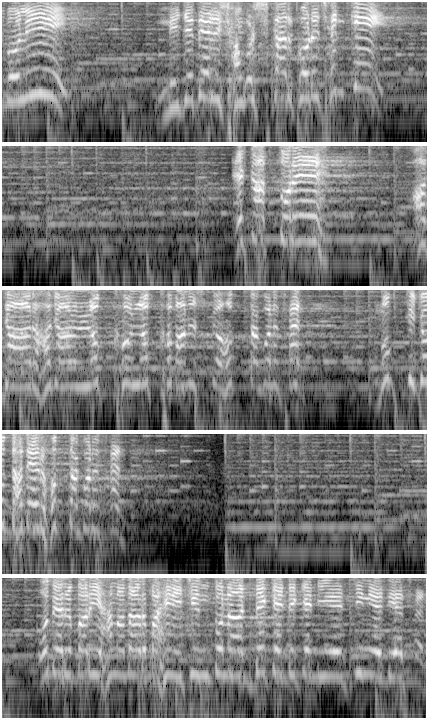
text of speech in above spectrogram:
বলি, নিজেদের সংস্কার করেছেন কি? একাত্তরে হাজার হাজার লক্ষ লক্ষ মানুষকে হত্যা করেছেন, মুক্তিযোদ্ধাদের হত্যা করেছেন। ওদের বাড়ি হানাদার বাহিনী চিন্তনা ডেকে ডেকে নিয়ে চিনিয়ে দিয়েছেন।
